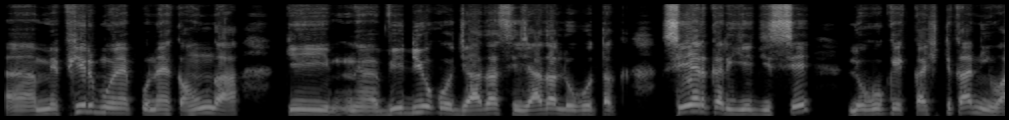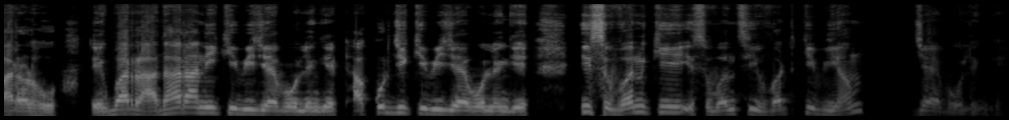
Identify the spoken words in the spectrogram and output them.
में फिर मैं पुनः कहूँगा कि वीडियो को ज़्यादा से ज़्यादा लोगों तक शेयर करिए जिससे लोगों के कष्ट का निवारण हो। तो एक बार राधा रानी की भी जय बोलेंगे, ठाकुर जी की भी जय बोलेंगे, इस वन की, इस वंशी वट की भी हम जय बोलेंगे।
